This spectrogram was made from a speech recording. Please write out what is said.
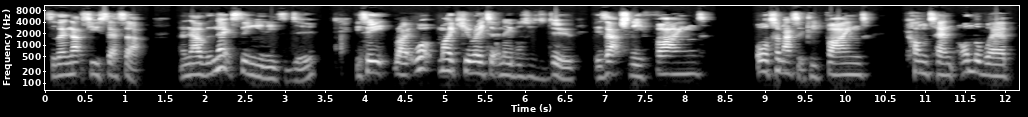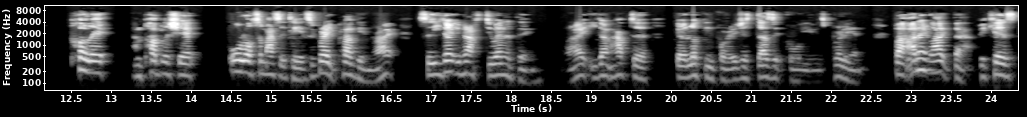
So then that's you set up. And now the next thing you need to do, you see, right, what my curator enables you to do is actually find, automatically find content on the web, pull it and publish it all automatically. It's a great plugin, right? So you don't even have to do anything, right? You don't have to go looking for it. It just does it for you. It's brilliant. But I don't like that because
